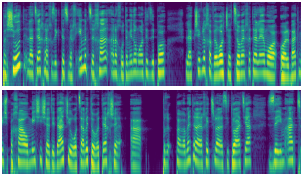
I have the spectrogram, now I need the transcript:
פשוט להצליח להחזיק את עצמך. אם את צריכה, אנחנו תמיד אומרות את זה פה, להקשיב לחברות שאת סומכת עליהן, או, או על בת משפחה, או מישהי שאת יודעת שהיא רוצה בטובתך, שהפרמטר היחיד שלה לסיטואציה זה אם את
